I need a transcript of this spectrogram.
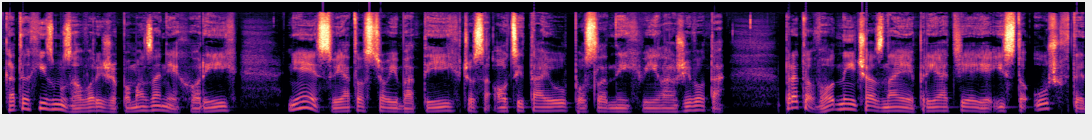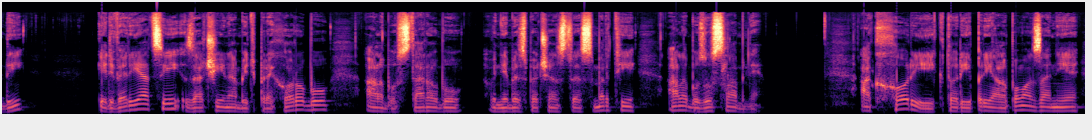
Katechizmus hovorí, že pomazanie chorých nie je sviatosťou iba tých, čo sa ocitajú v posledných chvíľach života. Preto vhodný čas na jej prijatie je isto už vtedy, keď veriaci začína byť pre chorobu alebo starobu v nebezpečenstve smrti alebo zoslabne. Ak chorý, ktorý prijal pomazanie,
